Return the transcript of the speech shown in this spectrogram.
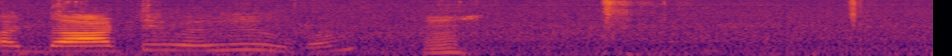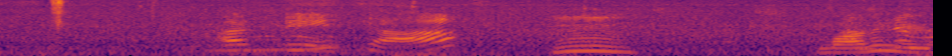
అది దాటి వెళ్ళి చూద్దాం. అది. మార్నింగ్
